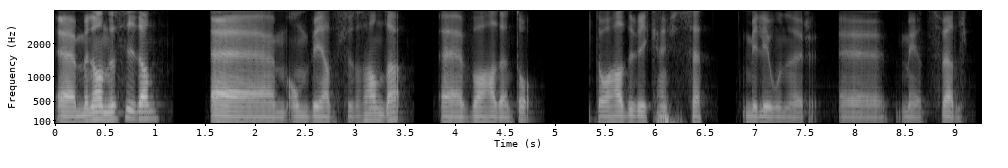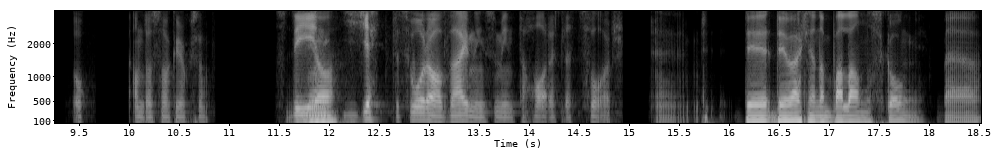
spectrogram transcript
Eh, men å andra sidan, eh, om vi hade slutat handla, eh, vad hade hänt då? Då hade vi kanske sett miljoner eh, med svält och andra saker också. Så det är Ja. en jättesvår avvägning som inte har ett lätt svar. Eh, Det, det är verkligen en balansgång med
